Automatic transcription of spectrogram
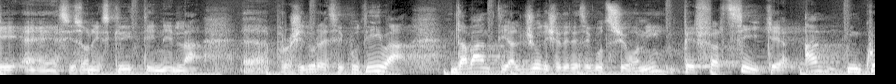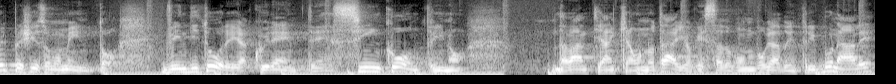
che eh, si sono iscritti nella eh, procedura esecutiva davanti al giudice delle esecuzioni per far sì che in quel preciso momento venditore e acquirente si incontrino davanti anche a un notaio che è stato convocato in tribunale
